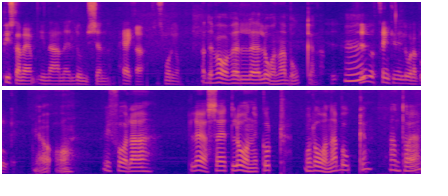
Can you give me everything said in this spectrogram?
pyssla med innan eh, lunchen hägrar så småningom? Ja, det var väl eh, låna boken. Mm. Hur tänker ni låna boken? Ja, vi får la lösa ett lånekort och låna boken, antar jag.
